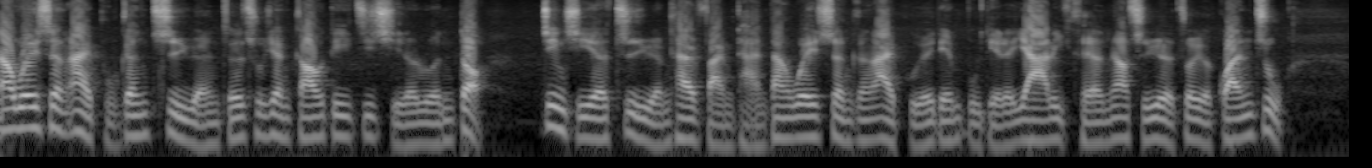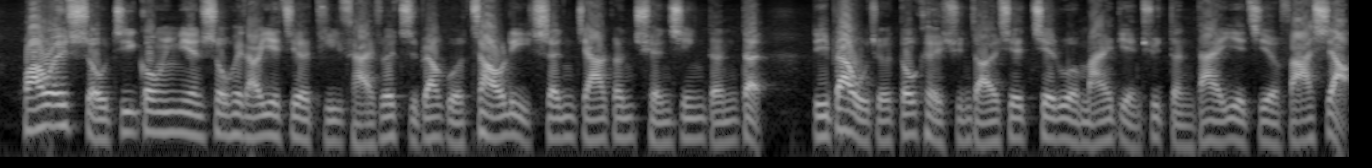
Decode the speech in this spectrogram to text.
那威盛、爱普跟智源则是出现高低基期的轮动，近期的智源开始反弹，但威盛跟爱普有一点补跌的压力，可能要持续的做一个关注。华为手机供应链受惠到业绩的题材，所以指标股的兆利、身家跟全新等等，礼拜五觉得都可以寻找一些介入的买点，去等待业绩的发酵。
